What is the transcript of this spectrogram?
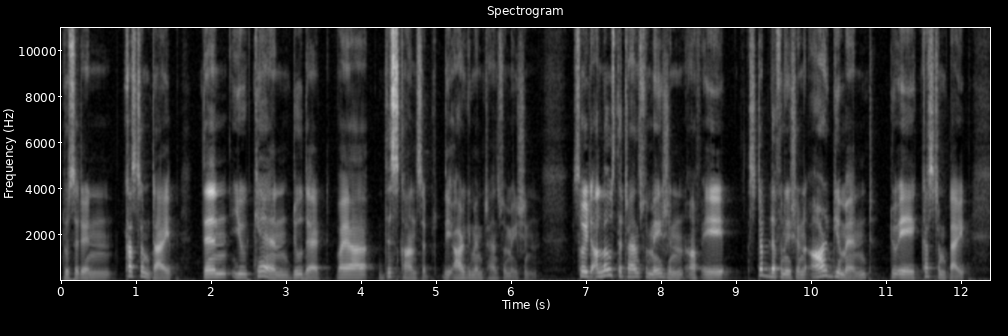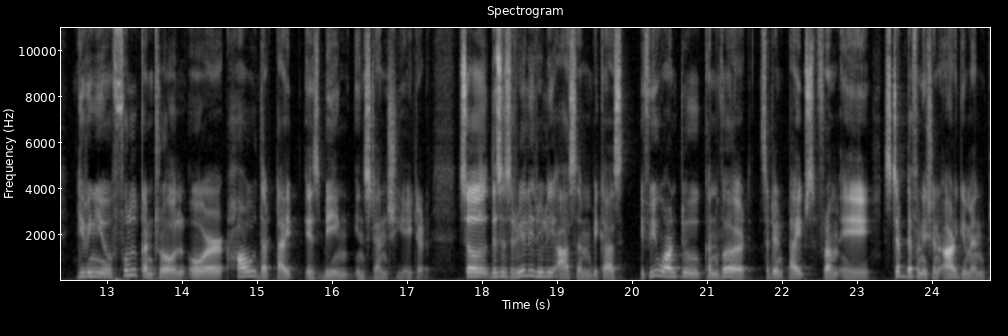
to certain custom type then you can do that via this concept the argument transformation. So it allows the transformation of a step definition argument to a custom type giving you full control over how that type is being instantiated. So this is really, really awesome because if you want to convert certain types from a step definition argument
